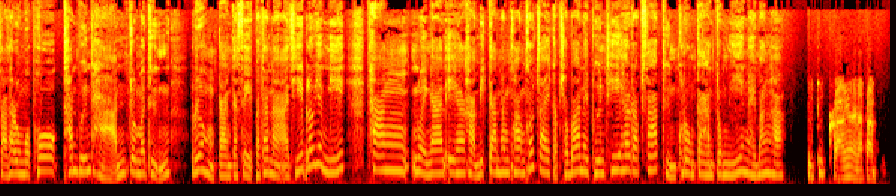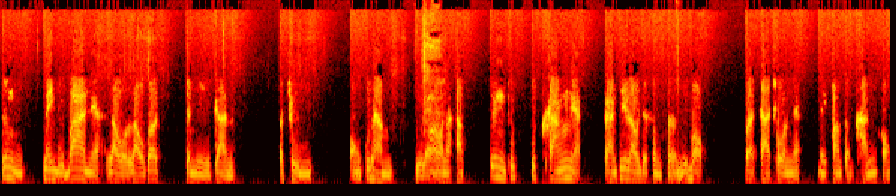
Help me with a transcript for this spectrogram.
สาธารณูปโภคขั้นพื้นฐานจนมาถึงเรื่องของการเกษตรพัฒนาอาชีพ แล้วอย่างนี้ทางหน่วยงานเองอะค่ะ มีการทำความเข้าใจกับชาวบ้านในพื้นที่ให้รับทราบถึงโครงการตรงนี้ยังไงบ้างคะทุกๆครั้งนะครับ ซึ่ง ในหมู่บ้านเนี่ย เราเราก็จะมีการประชุมของผู้นำอยู่แล้วนะครับ ซึ่งทุกทุกครั้งเนี่ย การที่เราจะส่งเสริมหรือบอกประชาชนเนี่ย ในความสำคัญของ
